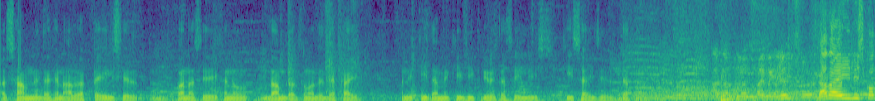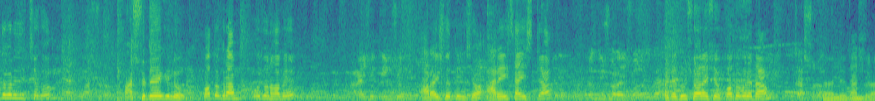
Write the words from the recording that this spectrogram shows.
আর সামনে দেখেন আরও একটা ইলিশের দোকান আছে। এখানেও দামটা তোমাদের দেখায় মানে কী দামে কি বিক্রি হইতেছে ইলিশ? কী সাইজের? দেখা দাদা এই ইলিশ কত করে দিচ্ছ গো? পাঁচশো টাকা কিলো। কত গ্রাম ওজন হবে? আড়াইশো তিনশো। আর এই সাইজটা? এটা দুশো আড়াইশো। কত করে দাম? তাহলে বন্ধুরা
